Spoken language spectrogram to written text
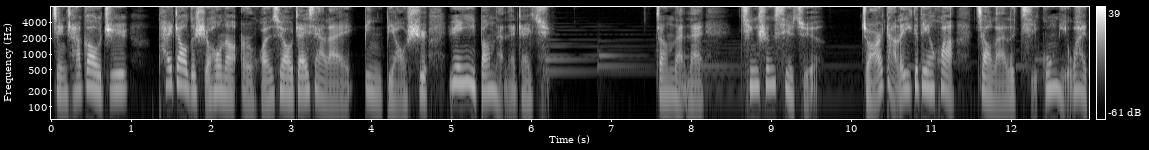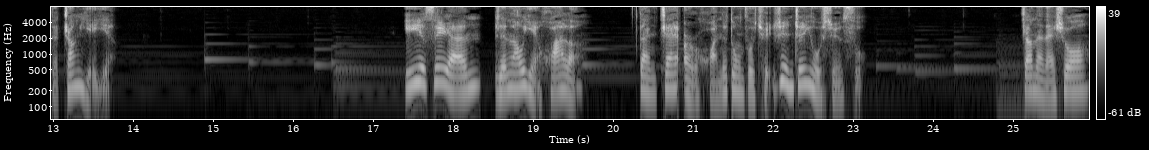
警察告知，拍照的时候呢，耳环需要摘下来，并表示愿意帮奶奶摘去。张奶奶轻声谢绝。转而打了一个电话，叫来了几公里外的张爷爷。爷爷虽然人老眼花了，但摘耳环的动作却认真又迅速。张奶奶说：“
